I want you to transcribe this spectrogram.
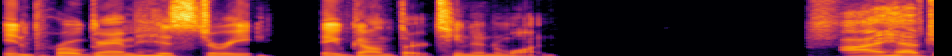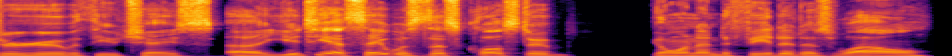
in program history they've gone 13 and one. I have to agree with you, Chase. Uh, UTSA was this close to going undefeated as well.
